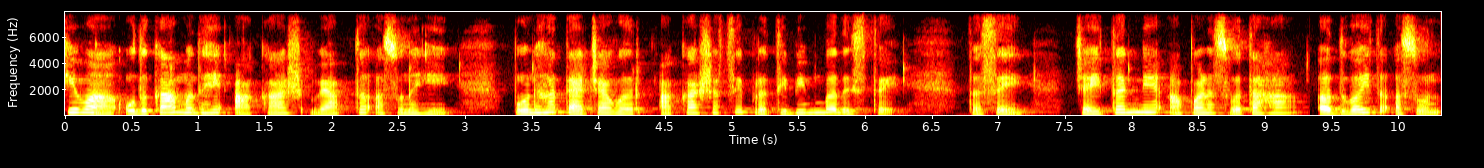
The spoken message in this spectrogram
किंवा उदकामध्ये आकाश व्याप्त असूनही पुन्हा त्याच्यावर आकाशाचे प्रतिबिंब दिसते. तसे चैतन्य आपण स्वतः अद्वैत असून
